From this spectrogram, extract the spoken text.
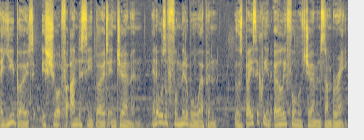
A U boat is short for undersea boat in German, and it was a formidable weapon it was basically an early form of German submarine.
